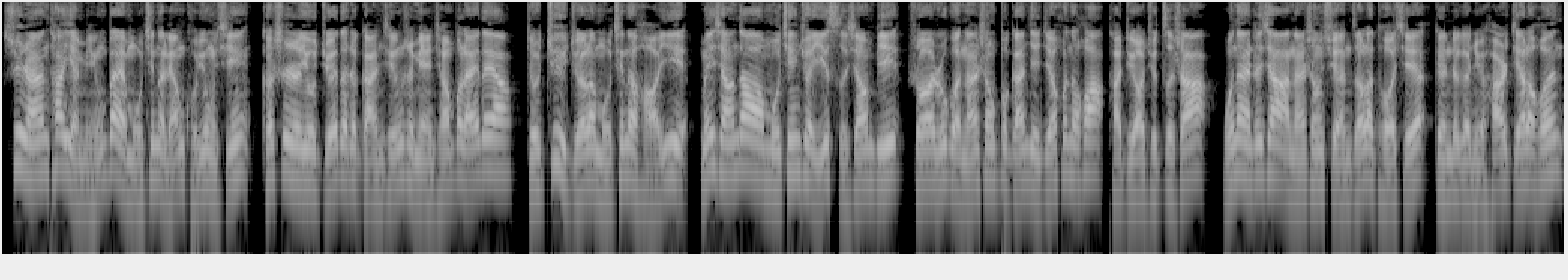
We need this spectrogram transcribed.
虽然他也明白母亲的良苦用心，可是又觉得这感情是勉强不来的呀，就拒绝了母亲的好意。没想到母母亲却以死相逼，说如果男生不赶紧结婚的话，他就要去自杀。无奈之下，男生选择了妥协，跟这个女孩结了婚。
